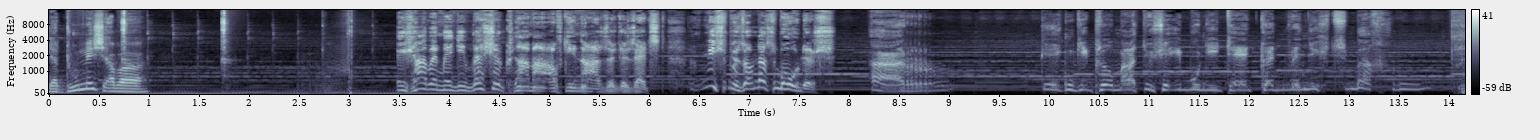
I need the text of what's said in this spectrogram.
Ja, du nicht, aber... Ich habe mir die Wäscheklammer auf die Nase gesetzt. Nicht besonders modisch. Arr. Gegen diplomatische Immunität können wir nichts machen. So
